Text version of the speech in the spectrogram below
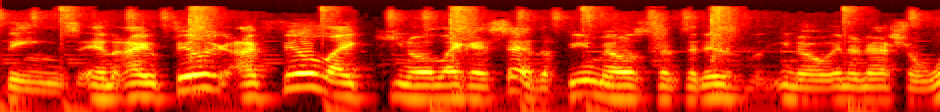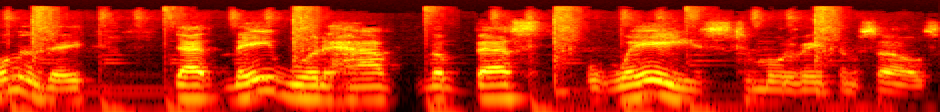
things, and I feel I feel like you know, like I said, the females, since it is you know International Women's Day, that they would have the best ways to motivate themselves.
